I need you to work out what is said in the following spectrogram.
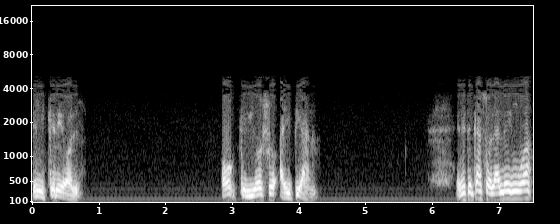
el creol o criollo haitiano. En este caso la lengua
